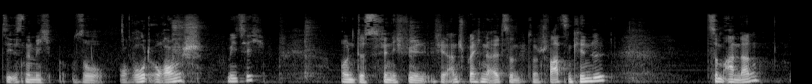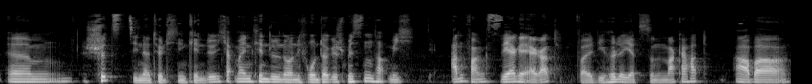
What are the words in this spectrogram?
Sie ist nämlich so rot-orange mäßig. Und das finde ich viel, viel ansprechender als so, so einen schwarzen Kindle. Zum anderen ähm, schützt sie natürlich den Kindle. Ich habe meinen Kindle noch nicht runtergeschmissen, habe mich anfangs sehr geärgert, weil die Hülle jetzt so eine Macke hat. aber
